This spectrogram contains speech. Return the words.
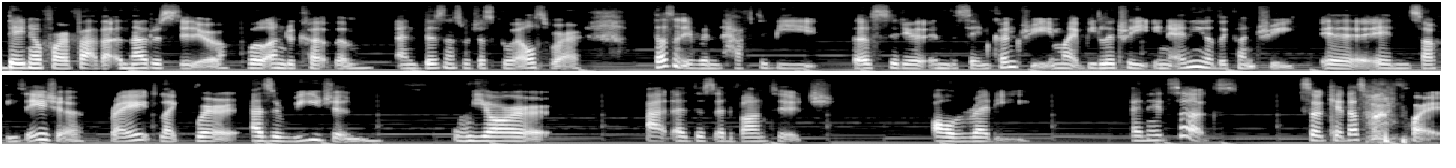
they know for a fact that another studio will undercut them and business will just go elsewhere. Doesn't even have to be a studio in the same country. It might be literally in any other country uh, in Southeast Asia, right? Like where as a region, we are at a disadvantage already. And it sucks. So okay, that's one part.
